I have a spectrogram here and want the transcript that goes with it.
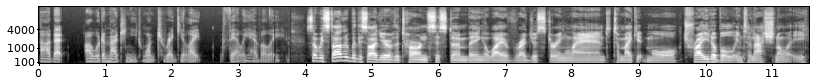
uh, that I would imagine you'd want to regulate fairly heavily. So we started with this idea of the Torrens system being a way of registering land to make it more tradable internationally.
